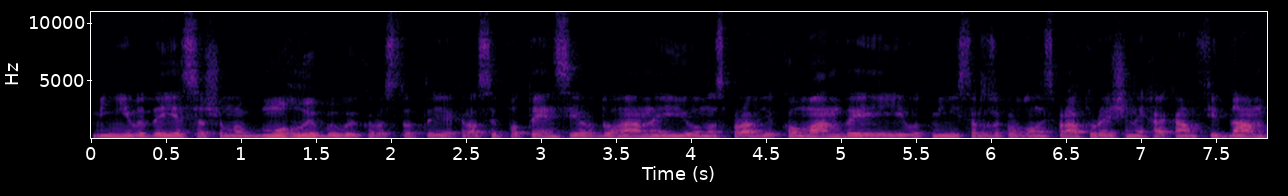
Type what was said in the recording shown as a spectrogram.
мені видається, що ми могли би використати якраз і потенції Ердогана і його насправді команди. І от міністр закордонних справ Туреччини Хакан Фідан,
